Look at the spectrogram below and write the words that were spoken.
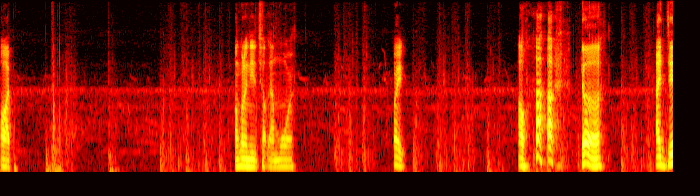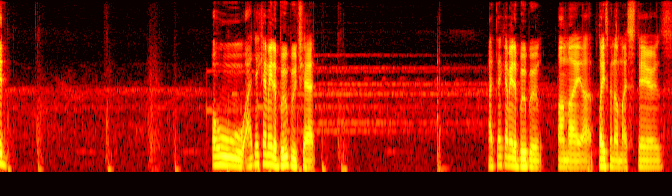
Oh, I... I'm gonna need to chop down more. Wait. Oh, duh. I did. Oh, I think I made a boo-boo chat. I think I made a boo-boo on my uh, placement of my stairs.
